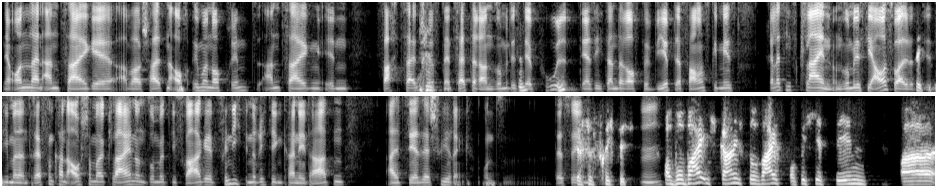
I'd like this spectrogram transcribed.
eine Online-Anzeige, aber schalten auch immer noch Print-Anzeigen in Fachzeitschriften etc. Und somit ist der Pool, der sich dann darauf bewirbt, erfahrungsgemäß relativ klein. Und somit ist die Auswahl, die man dann treffen kann, auch schon mal klein. Und somit die Frage, finde ich den richtigen Kandidaten, als sehr, sehr schwierig. Und deswegen. Das ist richtig. Mhm. Wobei ich gar nicht so weiß, ob ich jetzt den, äh,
